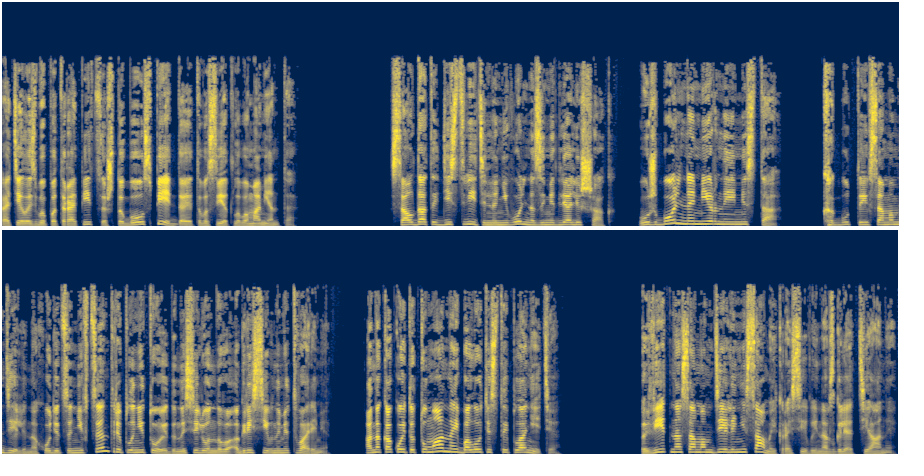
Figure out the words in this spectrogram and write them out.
Хотелось бы поторопиться, чтобы успеть до этого светлого момента». Солдаты действительно невольно замедляли шаг. Уж больно мирные места как будто и в самом деле находится не в центре планетоида, населенного агрессивными тварями, а на какой-то туманной болотистой планете. Вид на самом деле не самый красивый, на взгляд Тианы,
